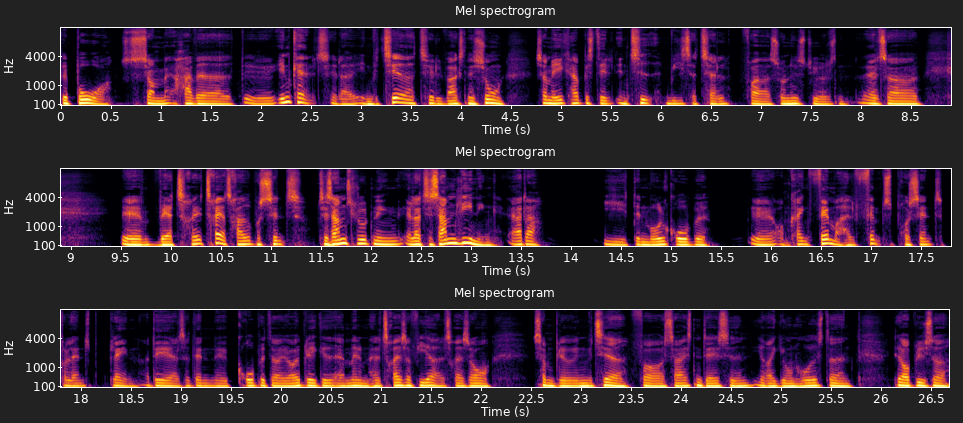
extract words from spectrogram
beboer, som har været øh, indkaldt eller inviteret til vaccination, som ikke har bestilt en tid, viser tal fra Sundhedsstyrelsen. Altså øh, hver 33 procent. Til sammenslutningen, eller til sammenligning er der i den målgruppe øh, omkring 95 procent på landsplan, og det er altså den øh, gruppe, der i øjeblikket er mellem 50 og 54 år, som blev inviteret for 16 dage siden i Region Hovedstaden. Det oplyser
